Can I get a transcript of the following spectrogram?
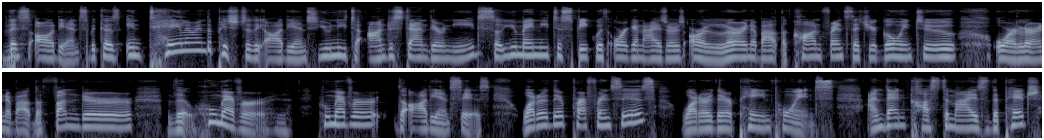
this audience because in tailoring the pitch to the audience, you need to understand their needs. So you may need to speak with organizers or learn about the conference that you're going to or learn about the funder, the whomever, whomever the audience is. What are their preferences? What are their pain points? And then customize the pitch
